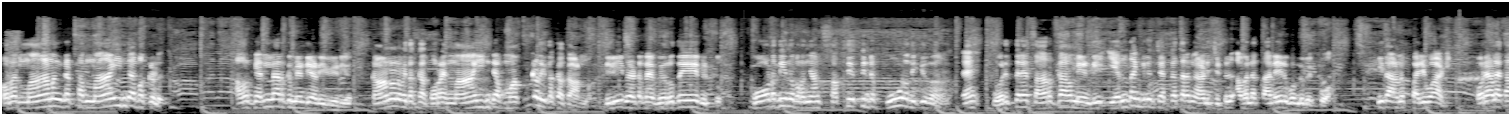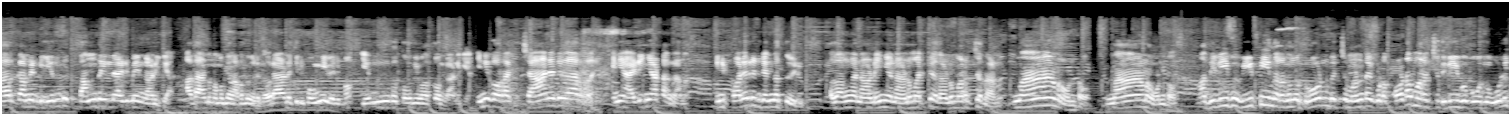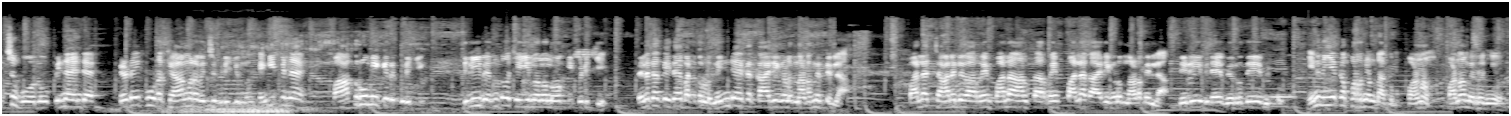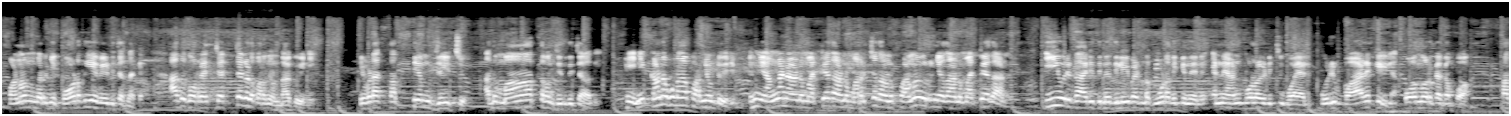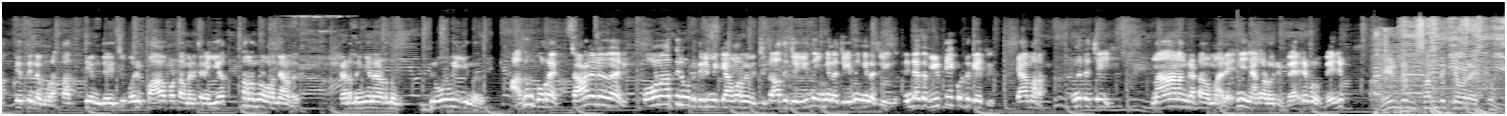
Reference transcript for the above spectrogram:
കുറെ നാണം കെട്ട നായിന്റെ മക്കൾ. അവർക്ക് എല്ലാവർക്കും വേണ്ടിയാണ് ഈ വീഡിയോ കാണണം ഇതൊക്കെ കുറെ നായിന്റെ മക്കൾ ഇതൊക്കെ കാണണം. ദിലീപ് ഏട്ടനെ വെറുതെ വിട്ടു. കോടതി എന്ന് പറഞ്ഞാൽ സത്യത്തിന്റെ കൂടെ നിൽക്കുന്നതാണ്. ഏഹ് ഒരുത്തരെ തകർക്കാൻ വേണ്ടി എന്തെങ്കിലും ചെറ്റത്തരം കാണിച്ചിട്ട് അവന്റെ തലയിൽ കൊണ്ട് വെക്കുക. ഇതാണ് പരിപാടി. ഒരാളെ തകർക്കാൻ വേണ്ടി എന്ത് തന്തയില്ലായ്മയും കാണിക്കാം. അതാണ് നമുക്ക് നടന്നു വരുന്നത്. ഒരാളെ പൊങ്ങി വരുമ്പോൾ എന്ത് തോന്നി മാത്രം കാണിക്കാം. ഇനി കുറെ ചാനലുകാരുടെ ഇനി അഴിഞ്ഞാട്ടം കാണാം. ഇനി പലരും രംഗത്ത് വരും. അത് അങ്ങനാണ് ഇങ്ങനാണ് മറ്റേതാണ് മറിച്ചതാണ്. നാണമുണ്ടോ? നാണമുണ്ടോ? ആ ദിലീപ് വീട്ടിൽ നിന്ന് ഇറങ്ങുന്നു ഡ്രോൺ വെച്ച് മണ്ടേ കൂടെ കൊട മറിച്ച് ദിലീപ് പോകുന്നു ഒളിച്ചു പോകുന്നു പിന്നെ അതിന്റെ ഇടയിൽ കൂടെ ക്യാമറ വെച്ച് പിടിക്കുന്നു. എങ്കിൽ പിന്നെ ബാത്റൂമിൽ കയറി പിടിക്കും. ദിലീപ് എന്തോ ചെയ്യുന്നെന്ന് നോക്കി പിടിക്കും. നിനക്കൊക്കെ ഇതേ പറ്റത്തുള്ളൂ. നിന്റെയൊക്കെ കാര്യങ്ങൾ നടന്നിട്ടില്ല. പല ചാനലുകാരുടെയും പല ആൾക്കാരുടെയും പല കാര്യങ്ങളും നടന്നില്ല. ദിലീപിനെ വെറുതെ വിട്ടു. ഇനി നീയൊക്കെ പറഞ്ഞുണ്ടാക്കും. പണം പണം എറിഞ്ഞു പണം എറിഞ്ഞ് കോടതിയെ മേടിച്ചെന്നൊക്കെ അത് കുറെ ചെറ്റകൾ പറഞ്ഞുണ്ടാക്കും ഇനി. ഇവിടെ സത്യം ജയിച്ചു. അത് മാത്രം ചിന്തിച്ചാൽ മതി. ഇനി കണകുണ പറഞ്ഞോണ്ട് വരും. ഇനി അങ്ങനാണ് മറ്റേതാണ് മറിച്ചതാണ് പണം എറിഞ്ഞതാണ് മറ്റേതാണ്. ഈ ഒരു കാര്യത്തിന് ദിലീപേട്ടന്റെ കൂടെ നിൽക്കുന്നതിന് എന്നെ അൺപോളം അടിച്ചു പോയാൽ ഒരു വാഴക്കയില്ല പോകുന്നവർക്കൊക്കെ പോവാം. സത്യത്തിന്റെ കൂടെ സത്യം ജയിച്ചു. ഒരു പാവപ്പെട്ട മനുഷ്യനെ എത്ര എന്ന് പറഞ്ഞാണ് കിടന്ന് ഇങ്ങനെ നടന്ന് ദ്രോഹിക്കുന്നത്. അതും കുറെ ചാനലുകാർ കോണാത്തിലോട്ട് തിരുമ്പി ക്യാമറ വെച്ചിട്ട് അത് ചെയ്യുന്നു ഇങ്ങനെ ചെയ്യുന്നു ഇങ്ങനെ ചെയ്യുന്നു. നിന്റെ ഒക്കെ വീട്ടിൽ കൊണ്ട് കേറ്റ് ക്യാമറ. എന്നിട്ട് ചെയ് നാണം കെട്ടവന്മാരെ. ഇനി ഞങ്ങൾ ഒരു വരവ് വരും. വീണ്ടും സന്ധിക്കവരേക്കും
